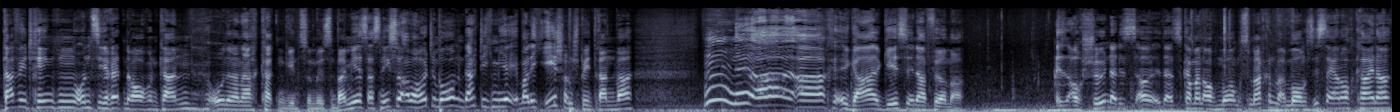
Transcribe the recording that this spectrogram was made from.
Kaffee trinken und Zigaretten rauchen kann, ohne danach kacken gehen zu müssen. Bei mir ist das nicht so, aber heute Morgen dachte ich mir, weil ich eh schon spät dran war, hm, nee, ach, ach, egal, gehst in der Firma. Ist auch schön, das, ist, das kann man auch morgens machen, weil morgens ist da ja noch keiner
